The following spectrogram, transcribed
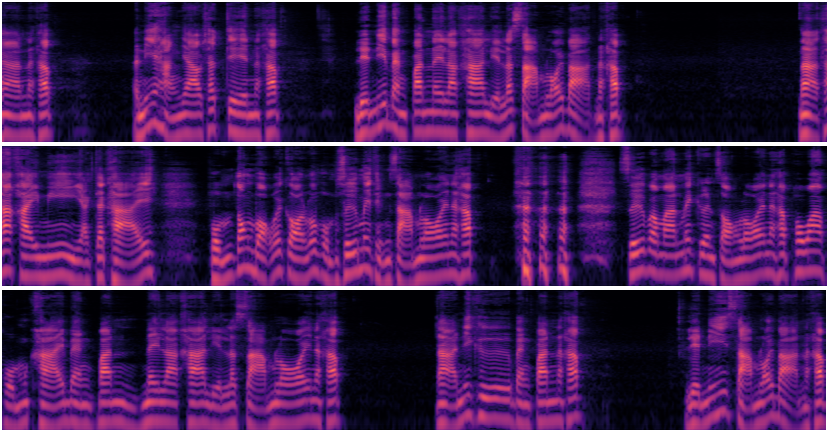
งานนะครับ อันนี้หางยาวชัดเจนนะครับ เหรียญนี้แบ่งปันในราคาเหรียญละ300บาทนะครับนะถ้าใครมีอยากจะขาย ผมต้องบอกไว้ก่อนว่าผมซื้อไม่ถึง 300 นะครับ ซื้อประมาณไม่เกิน 200 นะครับ เพราะว่าผมขายแบ่งปันในราคาเหรียญละ 300 นะครับอ่านนี้คือแบ่งปันนะครับ เหรียญนี้ 300 บาทนะครับ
